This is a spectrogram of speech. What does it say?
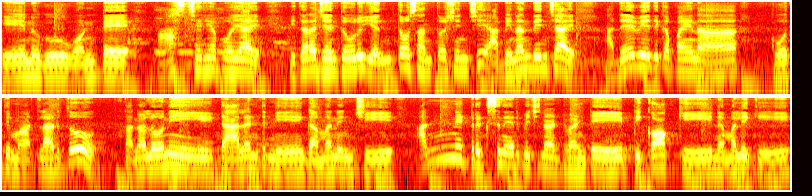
ఏనుగు ఒంటే ఆశ్చర్యపోయాయి. ఇతర జంతువులు ఎంతో సంతోషించి అభినందించాయి. అదే వేదిక పైన కోతి మాట్లాడుతూ తనలోని ఈ టాలెంట్ని గమనించి అన్ని ట్రిక్స్ నేర్పించినటువంటి పికాక్కి నెమలికి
